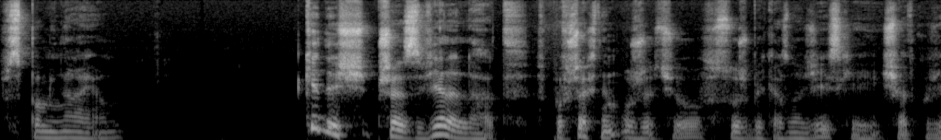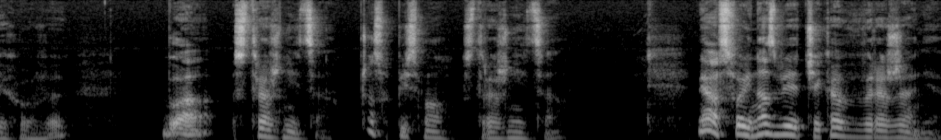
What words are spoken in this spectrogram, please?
wspominają. Kiedyś przez wiele lat w powszechnym użyciu w służbie kaznodziejskiej Świadków Jehowy była strażnica, czasopismo Strażnica. Miała w swojej nazwie ciekawe wyrażenie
